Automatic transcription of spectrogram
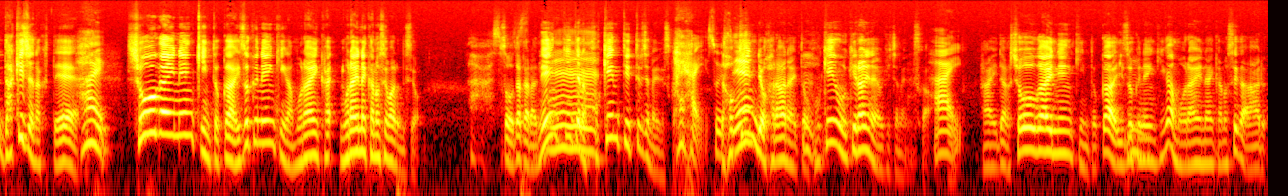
るだけじゃなくてはい障害年金とか遺族年金がもらえかもらえない可能性もあるんですよ。そうだから年金ってのは保険って言ってるじゃないですか。はいはいそうです保ね険料払わないとうん保険を受けられないわけじゃないですか。はいはい、だから障害年金とか遺族年金がもらえない可能性がある。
